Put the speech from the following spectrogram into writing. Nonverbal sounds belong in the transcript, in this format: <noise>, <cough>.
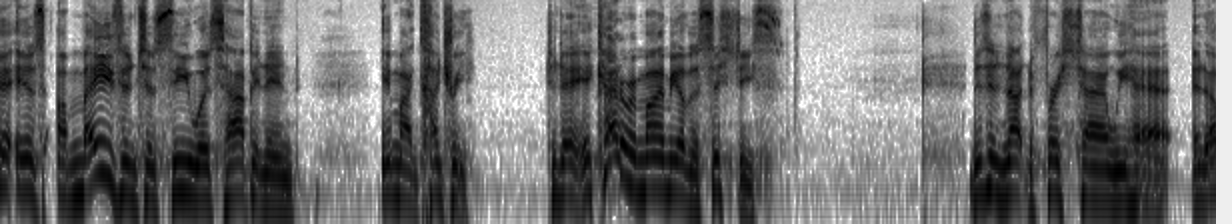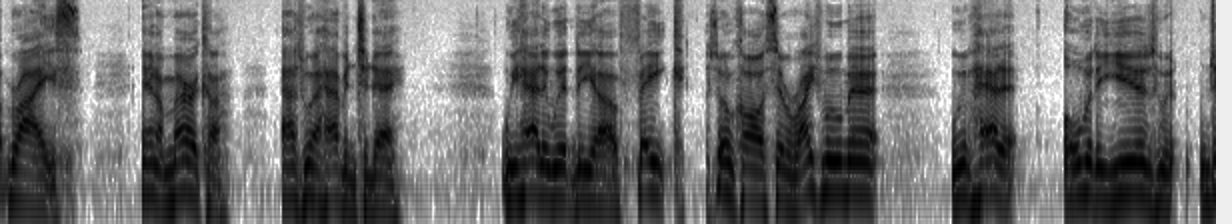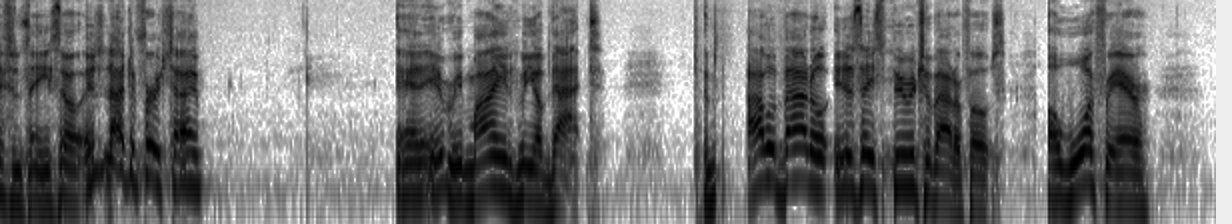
It is amazing to see what's happening in my country today. It kind of reminds me of the 60s. This is not the first time we had an uprise in America as we're having today. We had it with the uh, fake so called civil rights movement. We've had it over the years with different things. So it's not the first time. And it reminds me of that. Our battle is a spiritual battle, folks, a warfare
